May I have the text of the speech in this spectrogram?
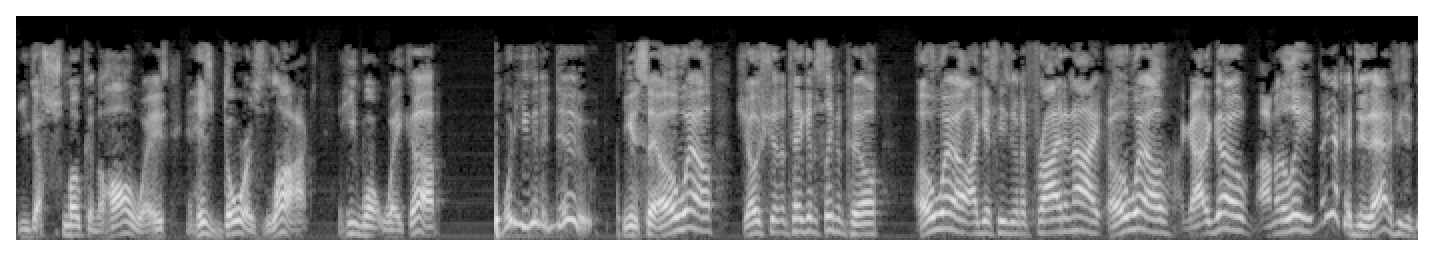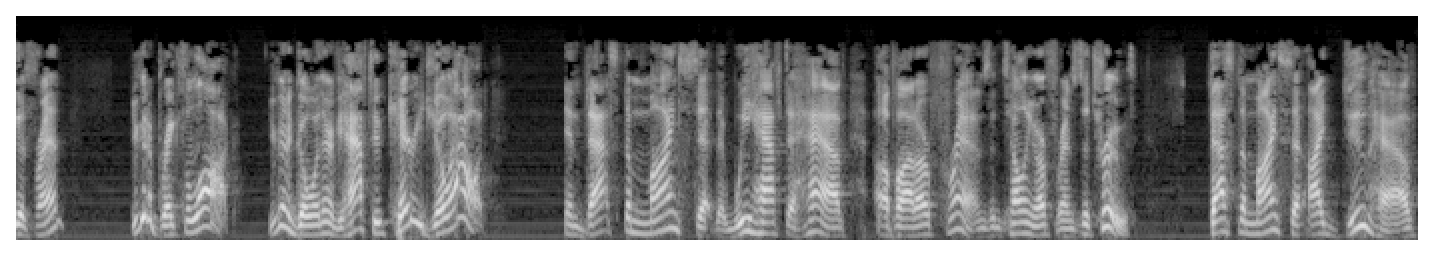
and you got smoke in the hallways, and his door is locked, and he won't wake up. What are you going to do? You're going to say, "Oh well, Joe shouldn't have taken the sleeping pill. Oh well, I guess he's going to fry tonight. Oh well, I got to go. I'm going to leave." No, you're not going to do that if he's a good friend. You're going to break the lock. You're going to go in there if you have to, carry Joe out. And that's the mindset that we have to have about our friends and telling our friends the truth. That's the mindset I do have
